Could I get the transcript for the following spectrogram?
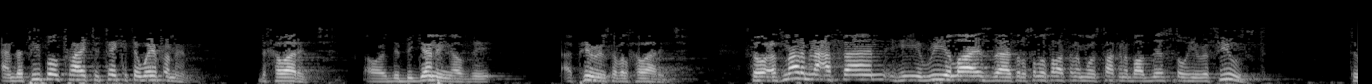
And the people tried to take it away from him. The Khawarij, or the beginning of the appearance of Al-Khawarij. So Uthman ibn Affan, he realized that Rasulullah ﷺ was talking about this, so he refused to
